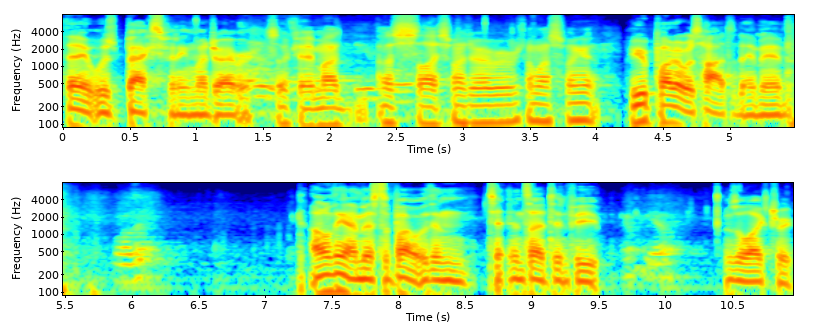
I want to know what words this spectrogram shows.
that it was back spinning my driver. It's okay. My I slice my driver every time I swing it. Your putter was hot today, man. Was it? I don't think I missed a putt within t- inside 10 feet. It was electric.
